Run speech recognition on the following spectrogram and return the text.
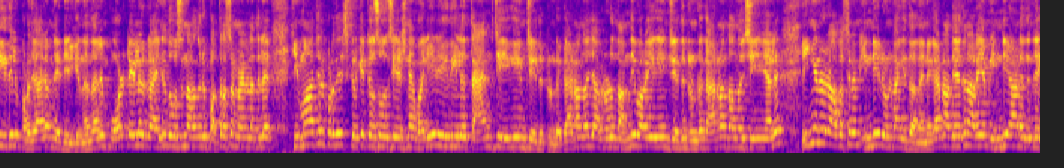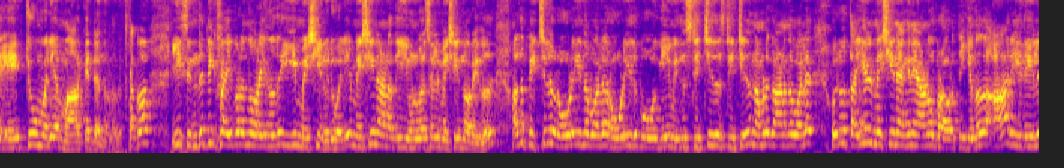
രീതിയിൽ പ്രചാരം നേടിയിരിക്കുന്നത്. എന്നാലും പോൾ ടൈലർ കഴിഞ്ഞ ദിവസം നടന്നൊരു പത്രസമ്മേളനത്തിൽ ഹിമാചൽ പ്രദേശ് ക്രിക്കറ്റ് അസോസിയേഷനെ വലിയ രീതിയിൽ താങ്ക് ചെയ്യുകയും ചെയ്തിട്ടുണ്ട്. കാരണം എന്താ വെച്ചാൽ അവരോട് നന്ദി പറയുകയും ചെയ്തിട്ടുണ്ട്. കാരണം എന്താണെന്ന് വെച്ച് കഴിഞ്ഞാൽ ഇങ്ങനെ ഒരു അവസരം ഇന്ത്യയിൽ ഉണ്ടാക്കി തന്നതിന് കാരണം അദ്ദേഹത്തിന് അറിയാം ഇന്ത്യയാണ് ഇതിന്റെ ഏറ്റവും വലിയ മാർക്കറ്റ് എന്നുള്ളത്. അപ്പോൾ ഈ സിന്തറ്റിക് ഫൈബർ എന്ന് പറയുന്നത് ഈ മെഷീൻ ഒരു വലിയ മെഷീനാണ് അത് ഈ യൂണിവേഴ്സൽ മെഷീൻ എന്ന് പറയുന്നത്. അത് പിച്ചിൽ റോൾ ചെയ്യുന്ന പോലെ റോൾ ചെയ്ത് പോവുകയും ഇത് സ്റ്റിച്ച് ചെയ്ത് സ്റ്റിച്ച് ചെയ്ത് നമ്മൾ കാണുന്ന പോലെ ഒരു തയ്യൽ മെഷീൻ എങ്ങനെയാണോ പ്രവർത്തിക്കുന്നത് ആ രീതിയിൽ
